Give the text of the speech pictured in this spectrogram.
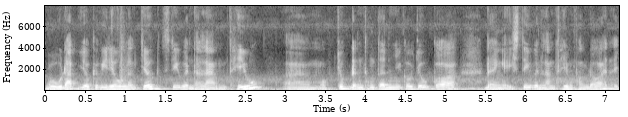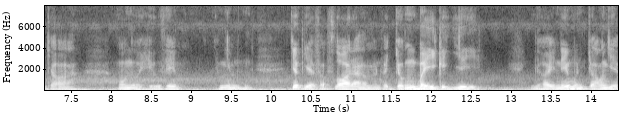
bù đắp vô cái video lần trước Steven đã làm thiếu à, một chút đỉnh thông tin như cô chú có đề nghị Steven làm thêm phần đó để cho mọi người hiểu thêm. Giống như mình trước về Florida mình phải chuẩn bị cái gì. Rồi nếu mình chọn về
